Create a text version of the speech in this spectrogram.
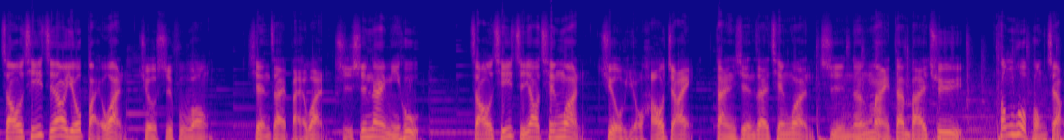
早期只要有百万就是富翁，现在百万只是耐米户。早期只要千万就有豪宅，但现在千万只能买蛋白区域。通货膨胀，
